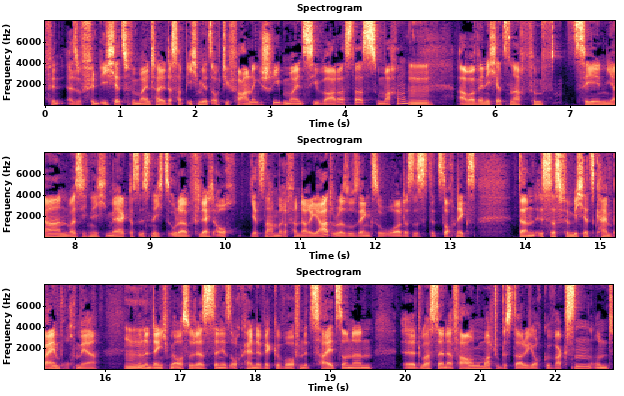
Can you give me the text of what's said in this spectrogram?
find, also finde ich jetzt für meinen Teil, das habe ich mir jetzt auf die Fahne geschrieben. Mein Ziel war das, das zu machen. Mhm. Aber wenn ich jetzt nach fünf, zehn Jahren, weiß ich nicht, merke, das ist nichts oder vielleicht auch jetzt nach dem Referendariat oder so denke, so, oh, das ist jetzt doch nichts, dann ist das für mich jetzt kein Beinbruch mehr. Mhm. Und dann denke ich mir auch so, das ist dann jetzt auch keine weggeworfene Zeit, sondern äh, du hast deine Erfahrung gemacht, du bist dadurch auch gewachsen und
